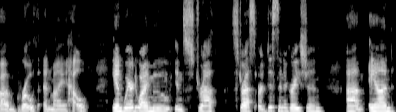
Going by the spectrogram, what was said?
um, growth and my health, and where do I move in stress, stress or disintegration, um, and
